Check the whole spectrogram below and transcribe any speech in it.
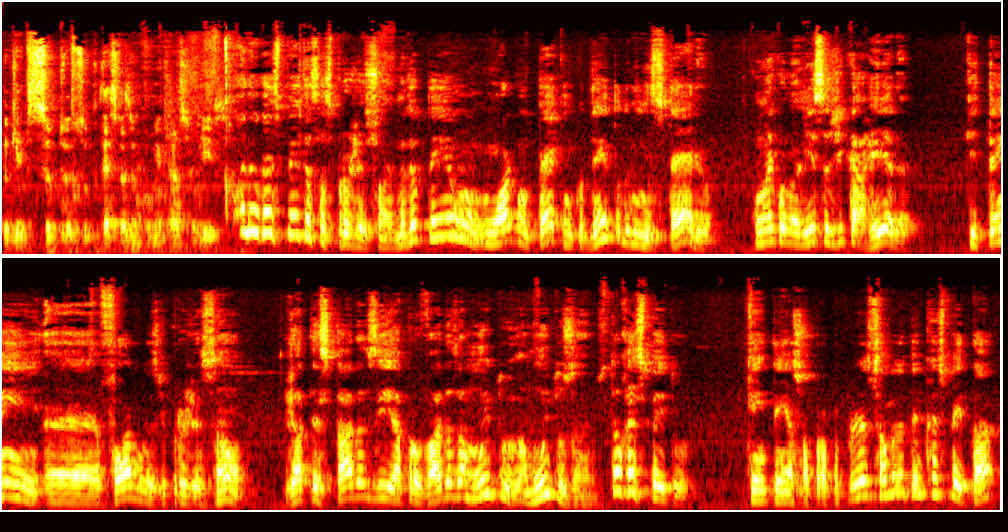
Eu queria que o senhor, pudesse fazer um comentário sobre isso. Olha, eu respeito essas projeções, mas eu tenho um, um órgão técnico dentro do Ministério com economistas de carreira que tem é, fórmulas de projeção já testadas e aprovadas há, muito, há muitos anos. Então, eu respeito quem tem a sua própria projeção, mas eu tenho que respeitar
